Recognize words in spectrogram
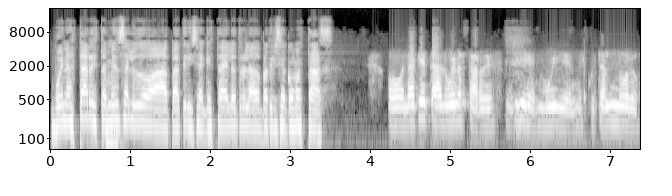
Buenas tardes, también saludo a Patricia, que está del otro lado. Patricia, ¿cómo estás? Hola, ¿qué tal? Buenas tardes. Bien, muy bien, escuchándonos.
